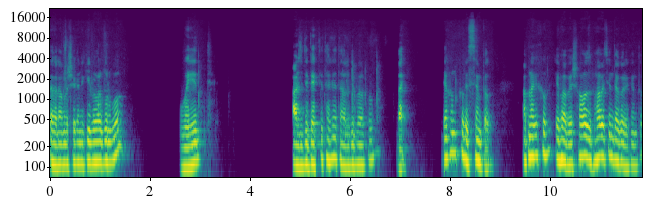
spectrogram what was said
তাহলে আমরা সেখানে কি ব্যবহার করব? উইথ আর যদি ব্যক্তি থাকে, তাহলে কি ব্যবহার করব? বাই দেখুন খুবই সিম্পল আপনাকে খুব এভাবে সহজভাবে চিন্তা করে কিন্তু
